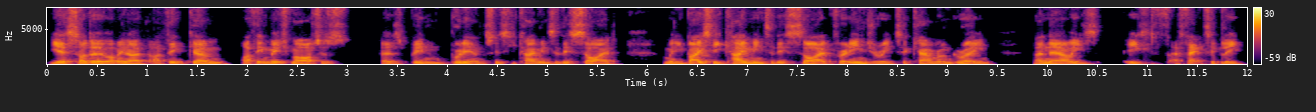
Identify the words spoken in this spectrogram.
Yes, I do. I mean, I, I think um, I think Mitch Marsh has has been brilliant since he came into this side. I mean, he basically came into this side for an injury to Cameron Green, and now he's he's effectively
